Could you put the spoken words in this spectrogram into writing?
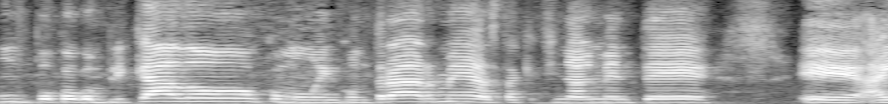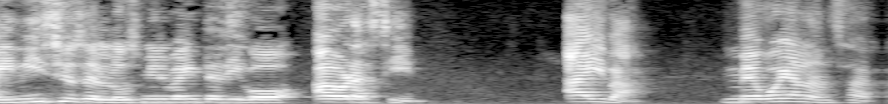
un, poco complicado como encontrarme hasta que finalmente eh, a inicios del 2020 digo, ahora sí, ahí va, me voy a lanzar.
